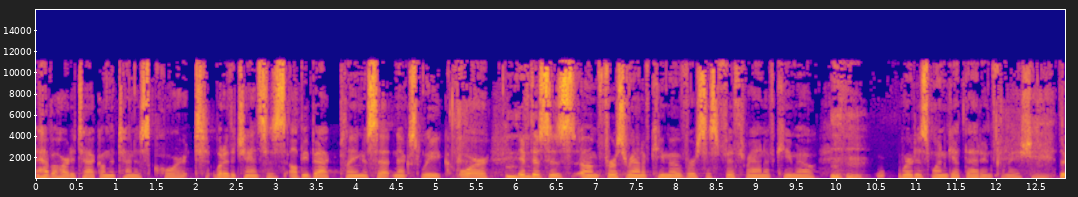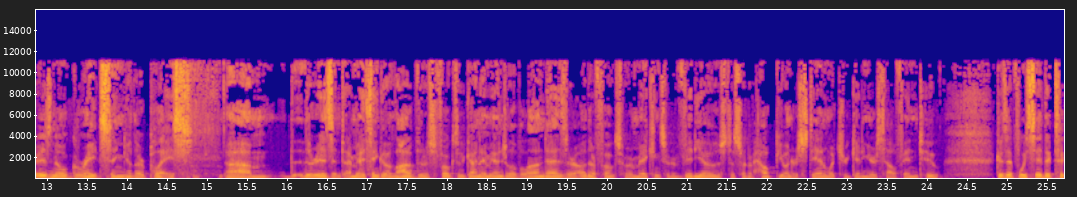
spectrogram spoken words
have a heart attack on the tennis court, what are the chances I'll be back playing a set next week? Or mm-hmm. if this is um, first round of chemo versus fifth round of chemo, mm-hmm. where does one get that information? There is no great singular place. Um, th- there isn't. I mean, I think a lot of those folks, a guy named Angelo Volandes or other folks who are making sort of videos to sort of help you understand what you're getting yourself into. Because if we say the t-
